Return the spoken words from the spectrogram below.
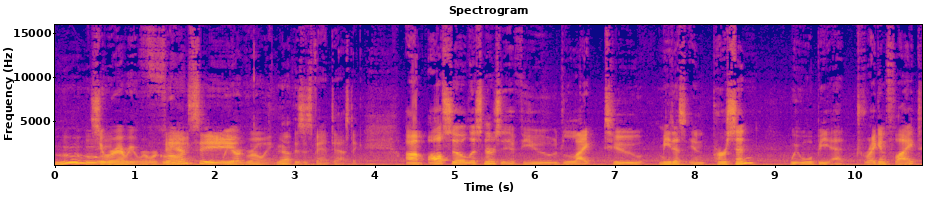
See, where we're everywhere. We're growing. Fancy. We are growing. Yeah. This is fantastic. Um, also, listeners, if you'd like to meet us in person, we will be at Dragonflight,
